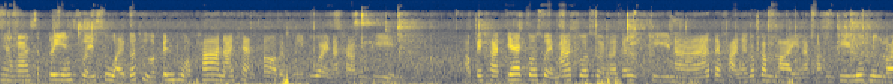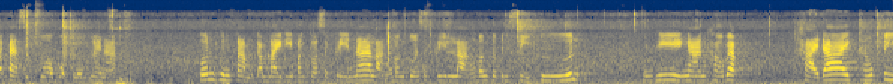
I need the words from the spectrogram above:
เนี่ย งานสกรีนสวยๆ ก็ถือว่าเป็นหัวผ้านะแขนต่อแบบนี้ด้วยนะคะคุณพี่ เอาไปคัดแยกตัวสวยมากตัวสวยน้อยกันอีกทีนะ แต่ขายไงก็กำไรนะคะคุณพี่ลูกหนึ่งร้อยแปดสิบตัวบวกลบเลยนะ ต้นทุนต่ำกำไรดี บางตัวสกรีนหน้าหลัง บางตัวสกรีนหลัง บางตัวเป็นสีพื้น คุณพี่งานเขาแบบขายได้ทั้งปี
